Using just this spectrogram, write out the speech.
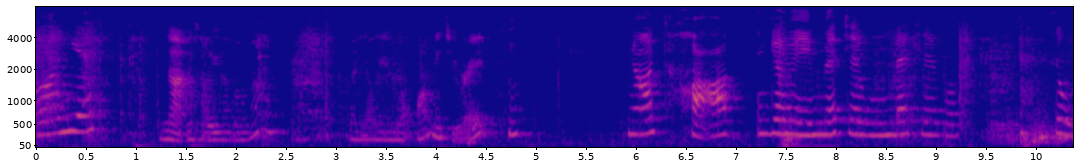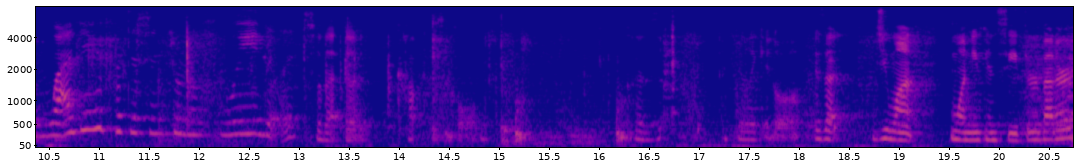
on yet. Not until you have them on. 'Cause I know you don't want me to, right? Not hot. And then we mix it, we mix it. with- So why do you put this into the freezer? So that the cup is cold. Because I feel like it'll. Is that. Do you want one you can see through better?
